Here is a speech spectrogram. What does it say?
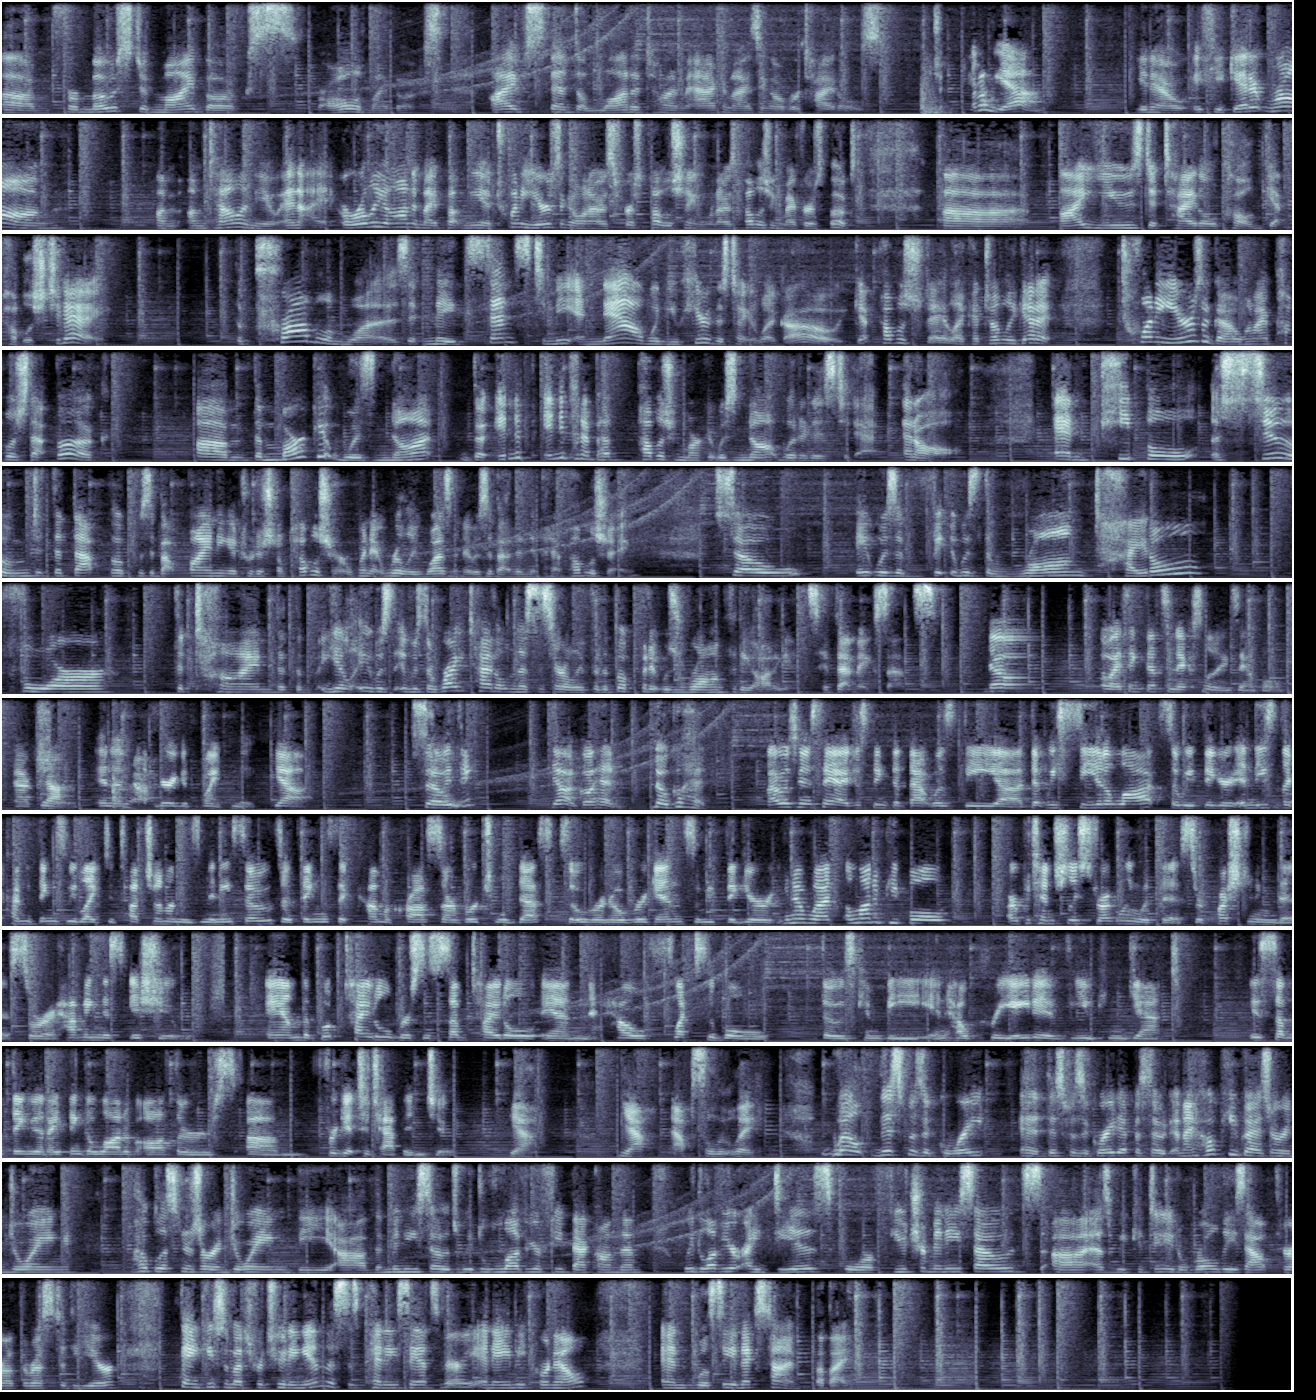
um, for most of my books, for all of my books, I've spent a lot of time agonizing over titles. Oh, yeah. You know, if you get it wrong, I'm, I'm telling you. And I, early on in my, you know, 20 years ago when I was first publishing, when I was publishing my first books, uh, I used a title called Get Published Today. The problem was it made sense to me. And now when you hear this title, you're like, oh, Get Published Today, like I totally get it. 20 years ago when I published that book, um, the market was not the indep- independent pub- publishing market was not what it is today at all. And people assumed that that book was about finding a traditional publisher when it really wasn't. It was about independent publishing. So it was a it was the wrong title for the time that the you know it was it was the right title necessarily for the book but it was wrong for the audience if that makes sense. No oh i think that's an excellent example actually yeah. and a yeah. very good point to make. yeah so, so i think yeah go ahead no go ahead I was going to say, I just think that that was the uh, that we see it a lot. So we figured, and these are the kind of things we like to touch on on these mini-sodes, are things that come across our virtual desks over and over again. So we figure, you know what, a lot of people are potentially struggling with this, or questioning this, or having this issue, and the book title versus subtitle, and how flexible those can be, and how creative you can get, is something that I think a lot of authors um, forget to tap into. Yeah, yeah, absolutely. Well, this was a great uh, this was a great episode, and I hope you guys are enjoying. I hope listeners are enjoying the uh, the mini-sodes. We'd love your feedback on them. We'd love your ideas for future mini-sodes uh, as we continue to roll these out throughout the rest of the year. Thank you so much for tuning in. This is Penny Sansevieri and Amy Cornell, and we'll see you next time. Bye bye.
